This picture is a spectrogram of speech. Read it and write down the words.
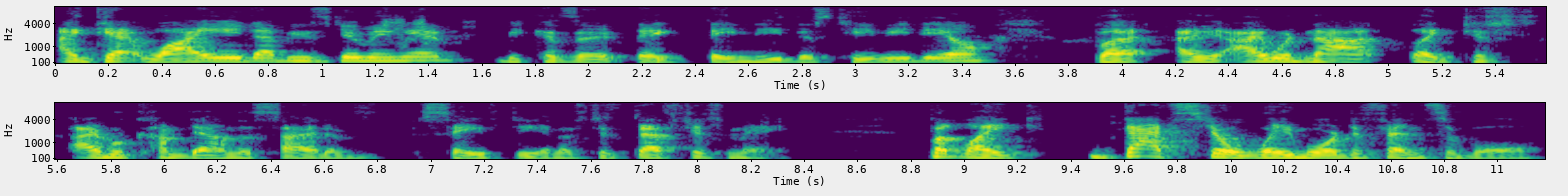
I get why AEW is doing it because they, they they need this TV deal, but I mean I would not like just I would come down the side of safety, and that's just that's just me but like that's still way more defensible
